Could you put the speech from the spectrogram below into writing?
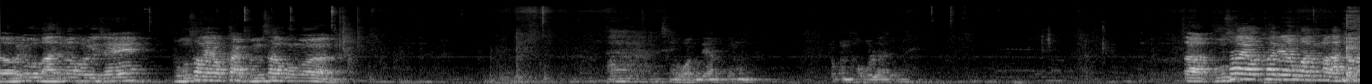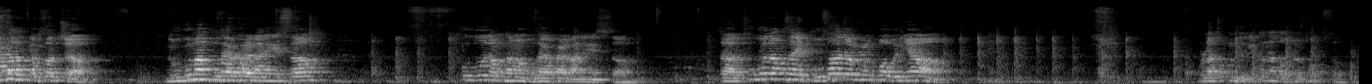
자 그리고 마지막으로 이제 도사 역할 분사 구문 아 제 원대한 꿈은 조금 더 올라야 되네. 자 부사 역할이라고 하는 건 아까 하나밖에 없었죠. 누구만 부사 역할 가능했어? 투구 정사만 부사 역할 가능했어. 자 투구 정사의 부사 적용법은요. 몰라 조금 늦게 끝나도 어쩔 수 없어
